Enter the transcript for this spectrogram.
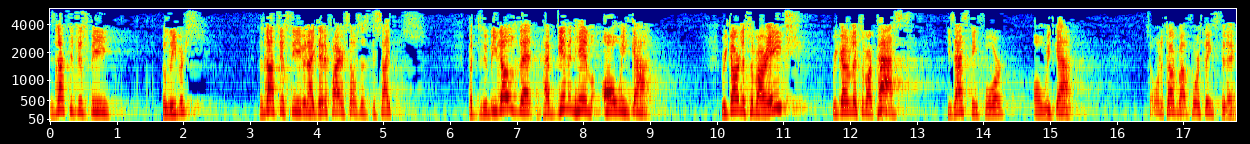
is not to just be believers. It's not just to even identify ourselves as disciples, but to be those that have given Him all we've got. Regardless of our age, regardless of our past, He's asking for all we've got. So I want to talk about four things today.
